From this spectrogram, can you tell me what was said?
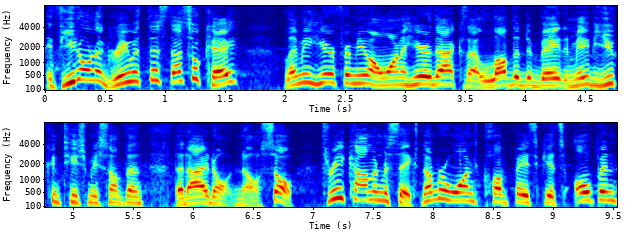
If you don't agree with this, that's okay. Let me hear from you. I want to hear that because I love the debate and maybe you can teach me something that I don't know. So three common mistakes. Number one, club face gets open.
